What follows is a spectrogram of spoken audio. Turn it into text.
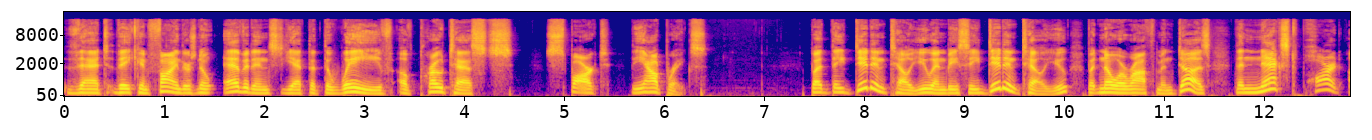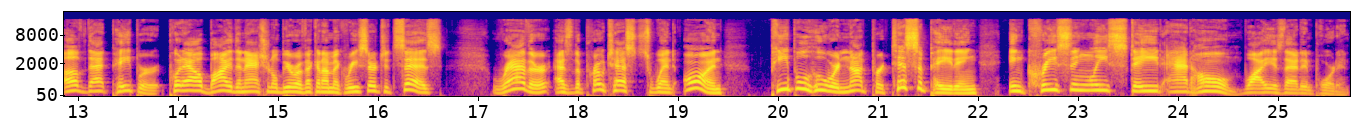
that they can find. There's no evidence yet that the wave of protests sparked the outbreaks. But they didn't tell you, NBC didn't tell you, but Noah Rothman does. The next part of that paper put out by the National Bureau of Economic Research, it says, rather, as the protests went on, people who were not participating increasingly stayed at home. Why is that important?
